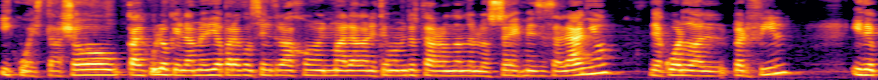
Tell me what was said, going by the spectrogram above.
y cuesta. Yo calculo que la media para conseguir trabajo en Málaga en este momento está rondando en los seis meses al año, de acuerdo al perfil y de,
